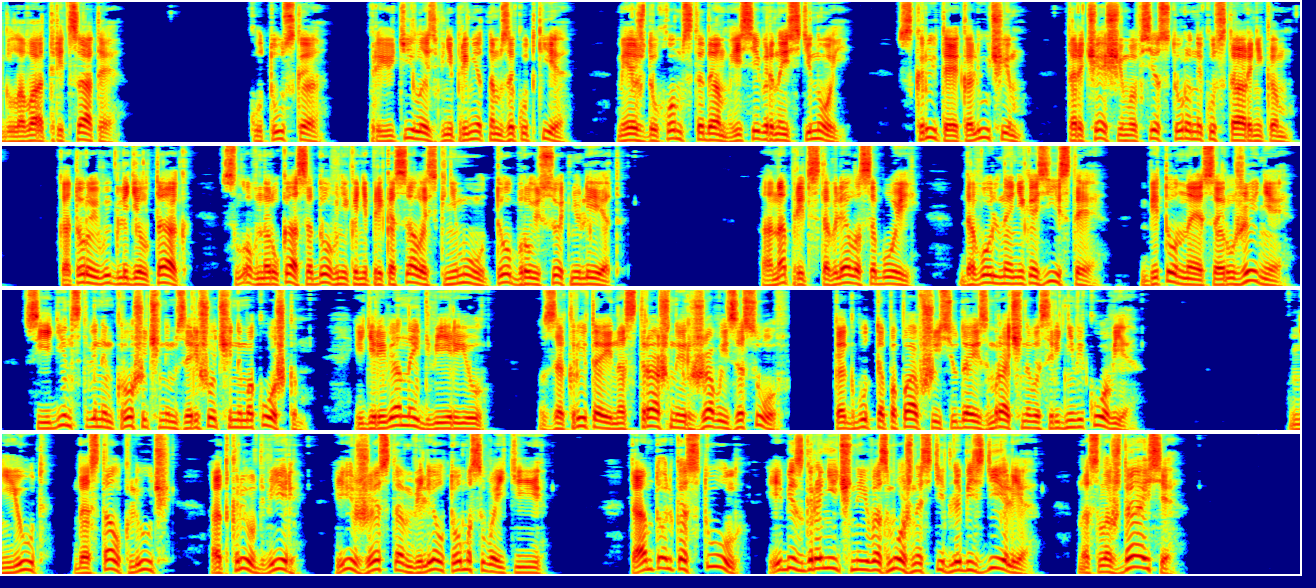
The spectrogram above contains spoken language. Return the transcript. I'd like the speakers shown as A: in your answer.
A: Глава 30. Кутузка приютилась в неприметном закутке между Хомстедом и Северной стеной, скрытая колючим, торчащим во все стороны кустарником, который выглядел так, словно рука садовника не прикасалась к нему добрую сотню лет. Она представляла собой довольно неказистое бетонное сооружение с единственным крошечным зарешоченным окошком и деревянной дверью, закрытой на страшный ржавый засов, как будто попавший сюда из мрачного средневековья. Ньют достал ключ, открыл дверь и жестом велел Томасу войти. Там только стул и безграничные возможности для безделья. Наслаждайся.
